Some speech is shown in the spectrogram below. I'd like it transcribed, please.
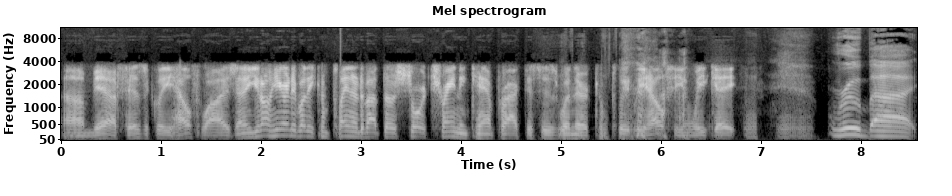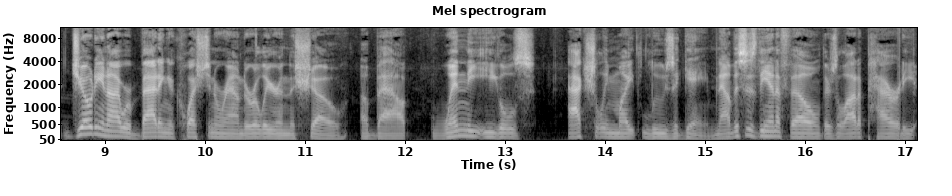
um, yeah, physically, health wise, and you don't hear anybody complaining about those short training camp practices when they're completely healthy in week eight. Rube, uh, Jody and I were batting a question around earlier in the show about when the Eagles actually might lose a game. Now, this is the NFL. There's a lot of parity.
